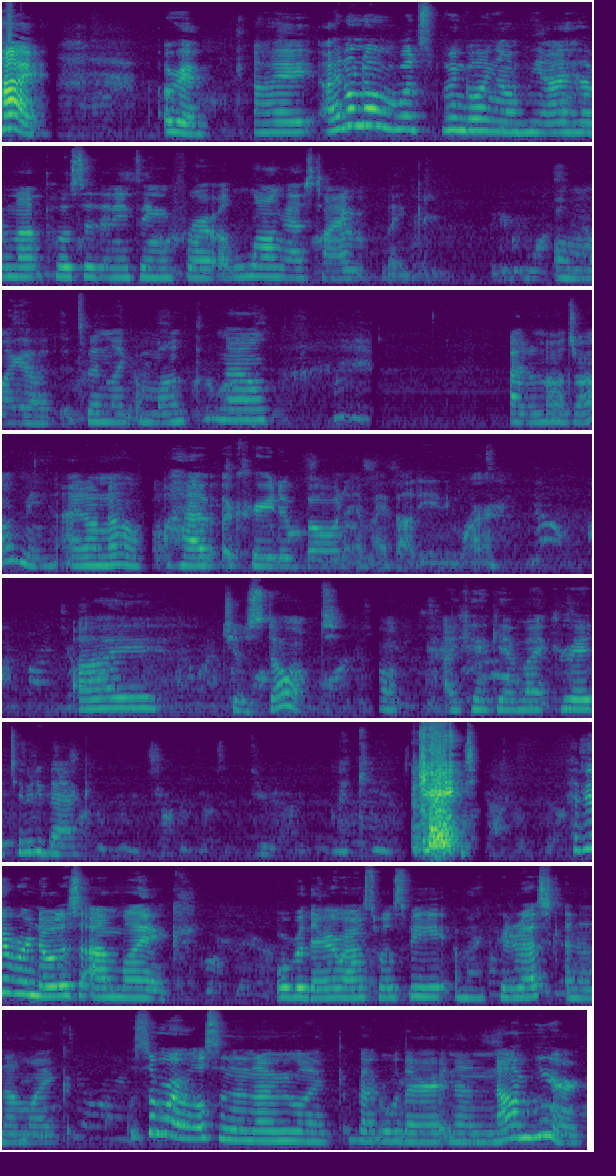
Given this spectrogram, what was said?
Hi. Okay, I I don't know what's been going on with me. I have not posted anything for a long ass time. Like, oh my god, it's been like a month now. I don't know what's wrong with me. I don't know. I don't have a creative bone in my body anymore. I just don't. I can't get my creativity back. I can't. I can't! Have you ever noticed I'm like over there where I'm supposed to be at my computer desk and then I'm like somewhere else and then I'm like back over there and then now I'm here.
